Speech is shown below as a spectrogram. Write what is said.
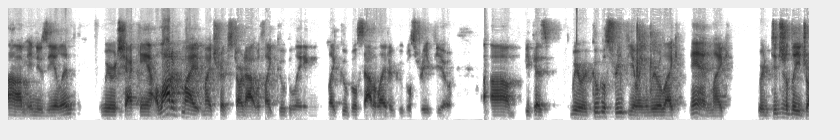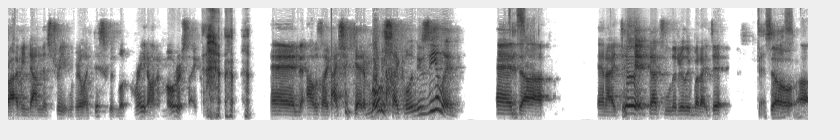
um, in New Zealand. We were checking out. A lot of my my trips start out with like googling like Google Satellite or Google Street View, um, because we were Google Street viewing and we were like, man, like we're digitally driving down the street and we were like, this would look great on a motorcycle. and I was like, I should get a motorcycle in New Zealand. And uh, and I did. That's literally what I did. That's so awesome. uh,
